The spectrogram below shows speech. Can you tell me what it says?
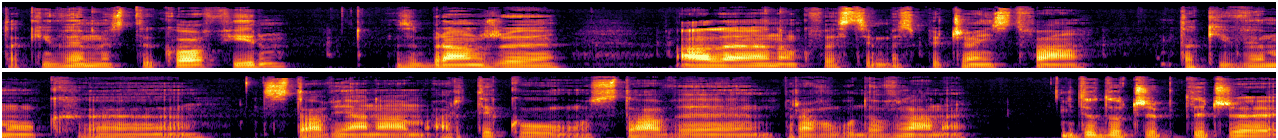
taki wymysł tylko firm z branży, ale no, kwestie bezpieczeństwa, taki wymóg stawia nam artykuł ustawy prawo budowlane. I to dotyczy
